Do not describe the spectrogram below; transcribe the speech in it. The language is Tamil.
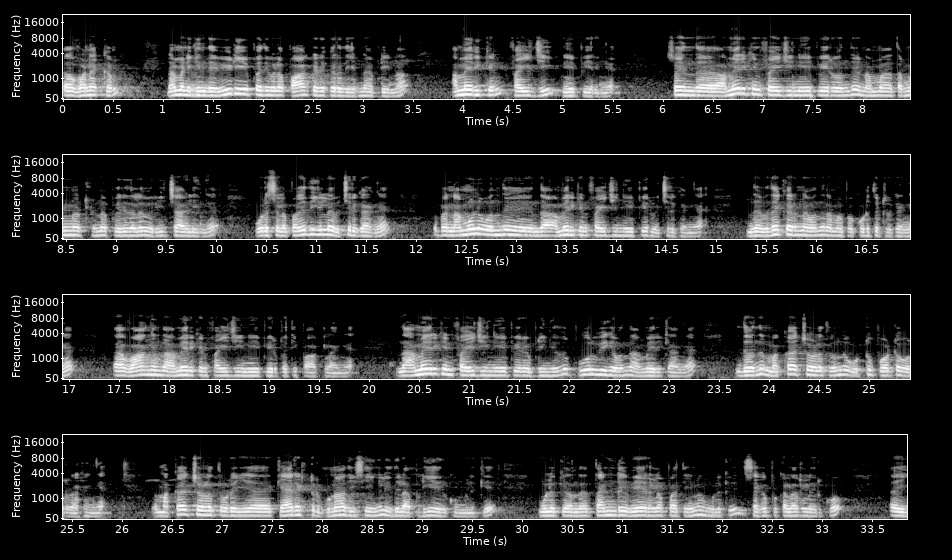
வணக்கம். நம்ம இன்றைக்கி இந்த வீடியோ பதிவில் பார்க்க இருக்கிறது என்ன அப்படின்னா அமெரிக்கன் ஃபைவ் ஜி நேப்பியருங்க ஸோ இந்த அமெரிக்கன் ஃபைவ் ஜி நேப்பியர் வந்து நம்ம தமிழ்நாட்டில் பெரிதளவு ரீச் ஆகலைங்க. ஒரு சில பகுதிகளில் வச்சுருக்காங்க. இப்போ நம்மளும் வந்து இந்த அமெரிக்கன் ஃபைவ் ஜி நேப்பியர் வச்சுருக்கோங்க. இந்த விதக்கரனை வந்து நம்ம இப்போ கொடுத்துட்ருக்கோங்க. வாங்க இந்த அமெரிக்கன் ஃபைவ் ஜி நேப்பியர் பற்றி பார்க்கலாங்க. இந்த அமெரிக்கன் ஃபைவ் ஜி நேப்பியர் அப்படிங்கிறது பூர்வீகம் வந்து அமெரிக்காங்க. இது வந்து மக்காச்சோளத்துலேருந்து ஒட்டு போட்ட ஒரு ரகங்க. மக்காச்சோளத்துடைய கேரக்டர் குணாதிசயங்கள் இதில் அப்படியே இருக்கும் உங்களுக்கு. உங்களுக்கு அந்த தண்டு வேரெல்லாம் பார்த்தீங்கன்னா உங்களுக்கு சிகப்பு கலரில் இருக்கும்.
